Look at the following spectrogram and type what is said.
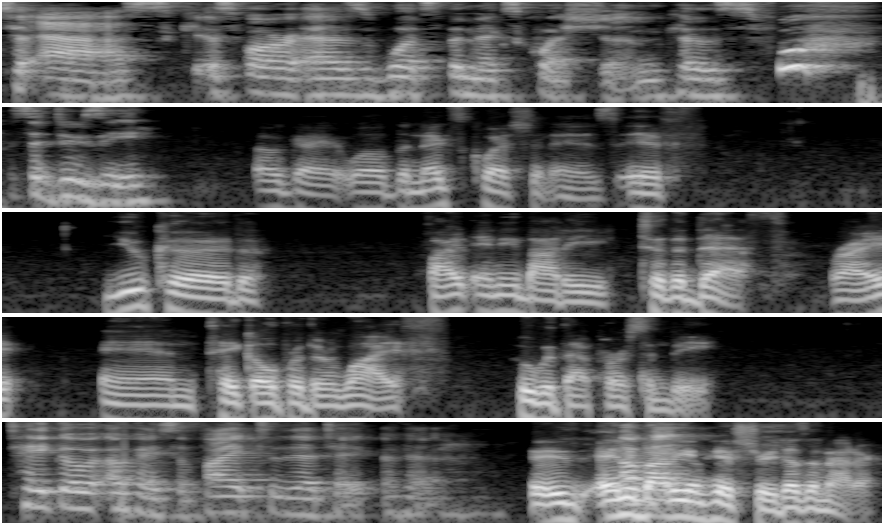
to ask as far as what's the next question? Because it's a doozy. Okay, well, the next question is if you could fight anybody to the death, right? And take over their life, who would that person be? Take over. Okay, so fight to the take. Okay. Anybody Okay. in history, doesn't matter.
